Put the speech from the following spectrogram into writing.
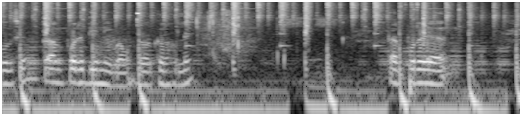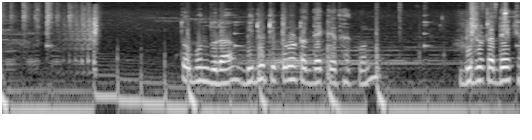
বলছে তো আমি পরে দিয়ে নিব আমার দরকার হলে। তারপরে, তো বন্ধুরা, ভিডিওটি পুরোটা দেখতে থাকুন। ভিডিওটা দেখে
